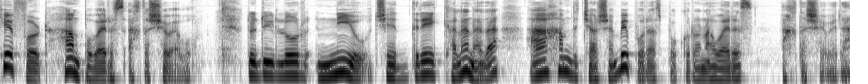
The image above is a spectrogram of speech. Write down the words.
کیفورد هم په وایرس اخته شوی و د دوی لور نیو چې درې کلنه ده هغه هم د چهارشنبې پر ورځ په کرونا وایرس اخته شوې ده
